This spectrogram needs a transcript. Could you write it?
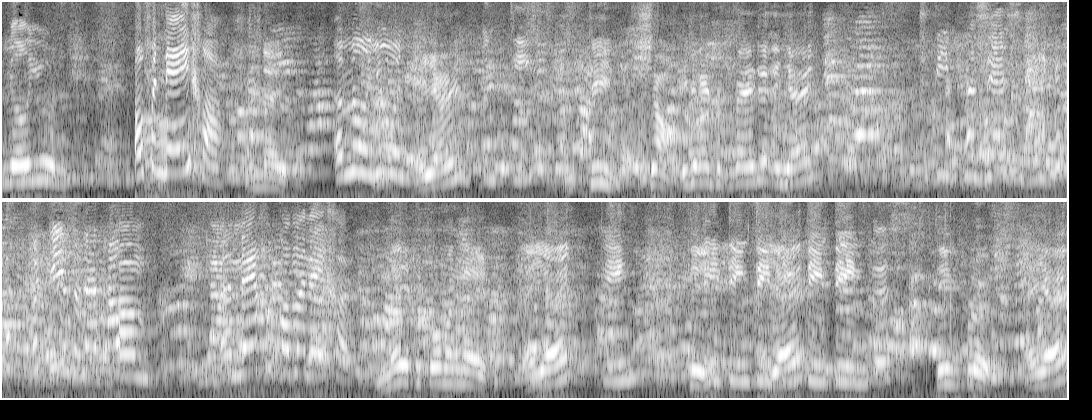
Miljoen. Of een negen. Een 9. Een miljoen. En jij? Een tien. Een 10. Zo, iedereen tevreden? En jij? Een zes. Wat is dat? Um, een 9,9. 9,9. En jij? 10. 10. 10, 10, En 10, jij? 10, 10, 10. 10 plus. En jij?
